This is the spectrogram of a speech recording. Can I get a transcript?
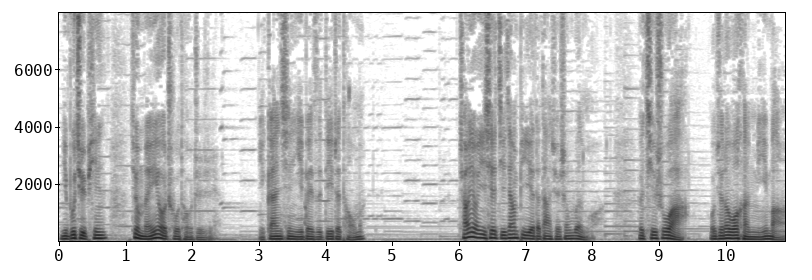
你不去拼，就没有出头之日。你甘心一辈子低着头吗？常有一些即将毕业的大学生问我：“说七叔啊，我觉得我很迷茫，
